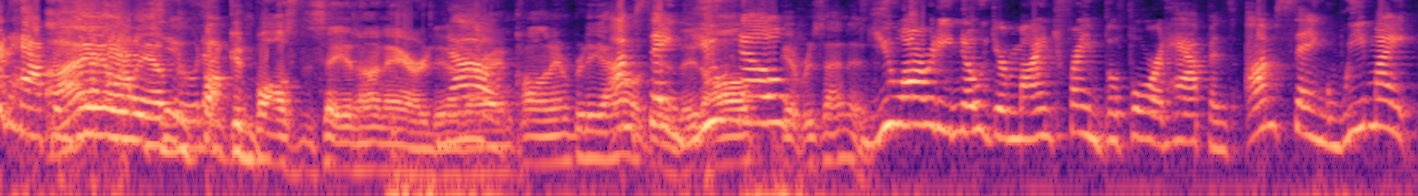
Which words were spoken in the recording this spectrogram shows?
it happens. I your only have attitude. the fucking balls to say it on air, dude. No. I'm calling everybody out. I'm saying dude. You all know get resented. you already know your mind frame before it happens. I'm saying we might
